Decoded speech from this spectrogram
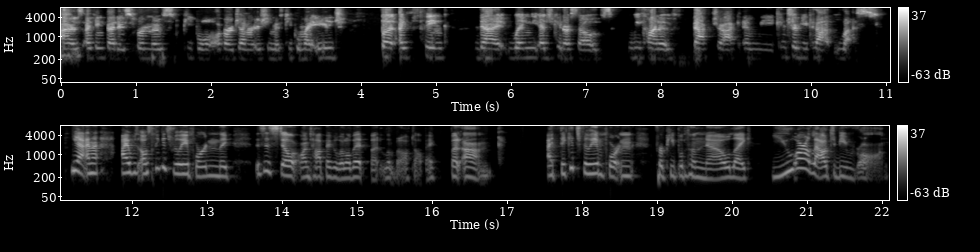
Mhm. as I think that is for most people of our generation, most people my age. But I think that when we educate ourselves, we kind of backtrack and we contribute to that less. Yeah, and I, I was also think it's really important. Like this is still on topic a little bit, but a little bit off topic. But um, I think it's really important for people to know like you are allowed to be wrong.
